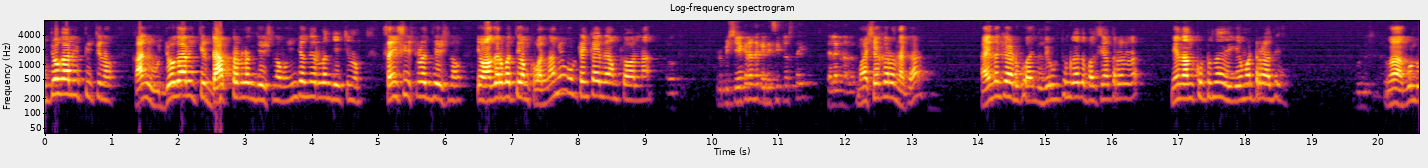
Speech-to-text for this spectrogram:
ఉద్యోగాలు ఇప్పించినాం. కానీ ఉద్యోగాలు ఇచ్చి డాక్టర్లను చేసినాం ఇంజనీర్లను చేసినాం సైంటిస్టులను చేసినాం ఏం అగరబత్తి అమ్ముకోవాలన్నా మేము టెంకాయలు అమ్ముకోవాలన్నా మీ శేఖర్ అన్నకి ఎన్ని సీట్లు వస్తాయి తెలంగాణలో? మా శేఖర్ ఉందాక ఆయనకే అడుగు ఆయన తిరుగుతుంది కదా బస్ యాత్రల్లో. నేను అనుకుంటున్నా ఏమంటారు అది? గుండు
